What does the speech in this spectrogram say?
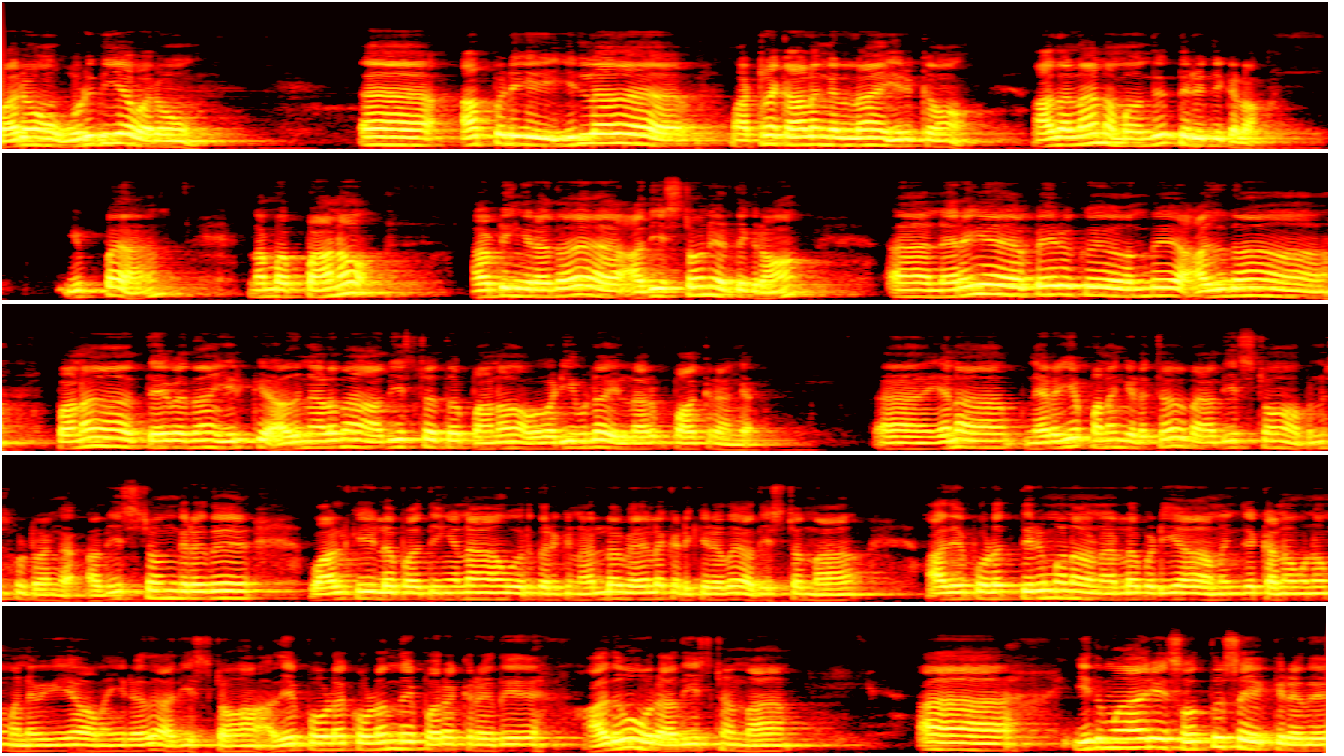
வரும்? உறுதியாக வரும்? அப்படி இல்லாத மற்ற காலங்கள்லாம் இருக்கும். அதெல்லாம் நம்ம வந்து தெரிஞ்சுக்கலாம். இப்போ நம்ம பணம் அப்படிங்கிறத அதிர்ஷ்டம்னு எடுத்துக்கிறோம். நிறைய பேருக்கு வந்து அதுதான் பணம் தேவை தான் இருக்குது அதனால தான் அதிர்ஷ்டத்தை பணம் வடிவில் எல்லோரும் பார்க்குறாங்க ஏன்னா நிறைய பணம் கிடைச்சா அது அதிர்ஷ்டம் அப்படின்னு சொல்கிறாங்க அதிர்ஷ்டங்கிறது வாழ்க்கையில் பார்த்திங்கன்னா ஒருத்தருக்கு நல்ல வேலை கிடைக்கிறது அதிர்ஷ்டம் தான் அதே போல் திருமணம் நல்லபடியாக அமைஞ்ச கணவனும் மனைவியோ அமைகிறது அதிர்ஷ்டம். அதே போல் குழந்தை பிறக்கிறது அதுவும் ஒரு அதிர்ஷ்டம்தான். இது மாதிரி சொத்து சேர்க்கிறது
